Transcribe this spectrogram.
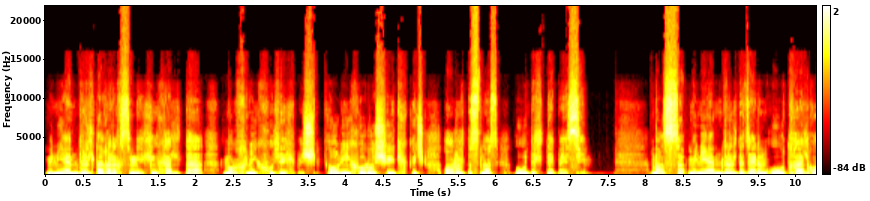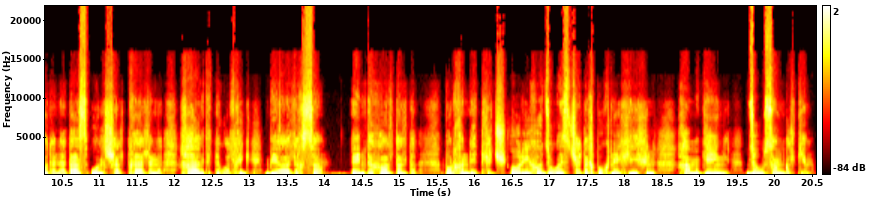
миний амьдралдаа гаргасан ихэнх алдаа бурхныг хүлээх биш. Өөрийнхөөрөө шийдэх гэж оролдсноос үүдэлтэй байсан юм. Бас миний амьдралд зарим үүд хаалгууд надаас үл шалтгаалan хаагддаг болохыг би ойлгосон. Энэ тохиолдолд бурханд итгэж өөрийнхөө зүгээс чадах бүхнээ хийх нь хамгийн зөв сонголт юм.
